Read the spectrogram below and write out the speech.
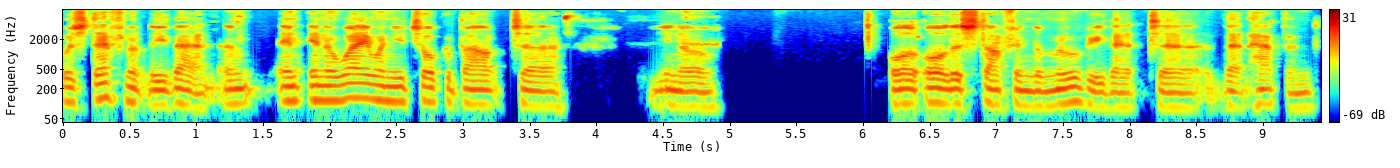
was definitely that. And in in a way, when you talk about, uh, you know, all all the stuff in the movie that uh, that happened,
